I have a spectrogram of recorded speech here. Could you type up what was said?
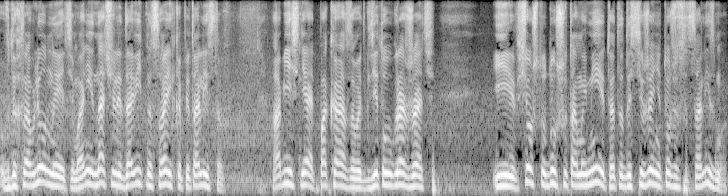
вдохновленные этим, они начали давить на своих капиталистов, объяснять, показывать, где-то угрожать. И все, что душу там имеют, это достижение тоже социализма.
